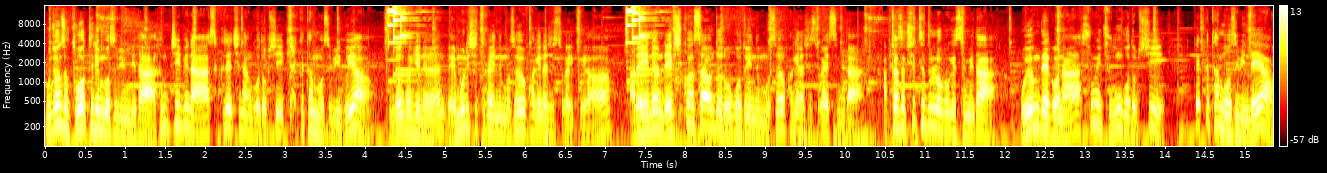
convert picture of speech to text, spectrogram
운전석 도어 트림 모습입니다. 흠집이나 스크래치 난 곳 없이 깨끗한 모습이고요. 운전석에는 메모리 시트가 있는 모습 확인하실 수가 있고요. 아래에는 렉시콘 사운드 로고도 있는 모습 확인하실 수가 있습니다. 앞좌석 시트 둘러보겠습니다. 오염되거나 숨이 죽은 곳 없이 깨끗한 모습인데요.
